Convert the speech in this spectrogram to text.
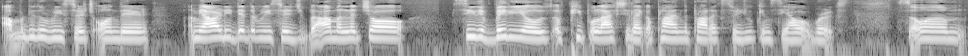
I'm gonna do the research on there. I mean i already did the research but i'm gonna let y'all see the videos of people actually like applying the products so you can see how it works. So um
